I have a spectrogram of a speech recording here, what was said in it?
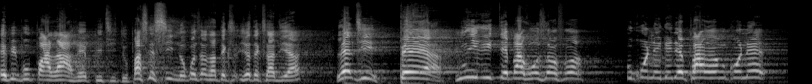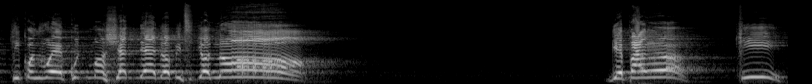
et puis vous parlez avec petit tout. Parce que sinon, comme ça, je texte ça dit, hein, il dit, Père, n'irritez pas vos enfants. Vous connaissez des parents qui connaissent écoute manchette d'aide petit non! Des parents qui,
